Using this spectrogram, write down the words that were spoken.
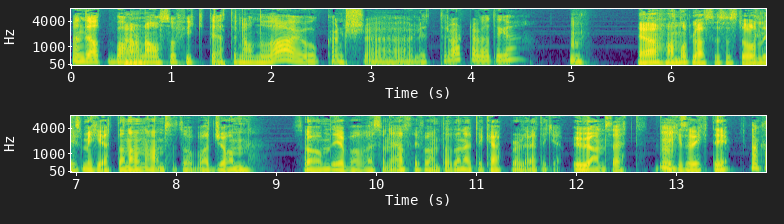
Men det at barna også fikk det etternavnet da, er jo kanskje litt rart, jeg vet ikke. Ja, andre plasser så står det liksom ikke etternavnet hans, det står bare John. Så om de har bare resonnert seg fram til at han heter Capper, det vet jeg ikke. Uansett, det er Mm. ikke så viktig. Ok.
